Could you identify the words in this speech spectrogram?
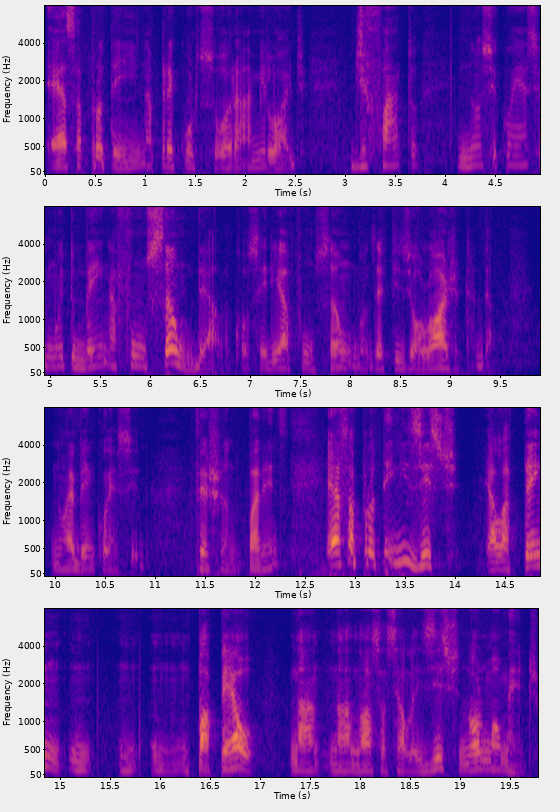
Essa proteína precursora amiloide. De fato, não se conhece muito bem a função dela, qual seria a função, vamos dizer, fisiológica dela. Não é bem conhecido. Fechando parênteses, essa proteína existe, ela tem um, um, um papel na, na nossa célula, existe normalmente.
